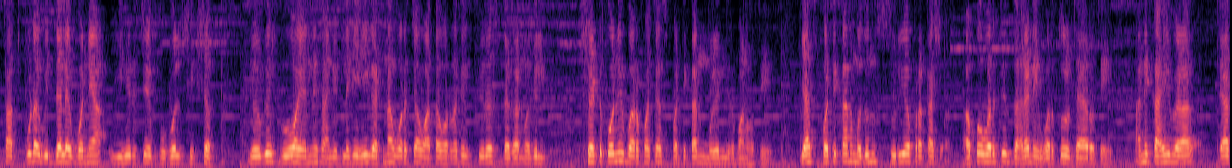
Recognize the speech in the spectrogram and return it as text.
सातपुडा विद्यालय वन्या विहीरचे भूगोल शिक्षक योगेश बुवा यांनी सांगितले की ही घटना वरच्या वातावरणातील सिरस ढगांमधील षटकोनी बर्फाच्या स्फटिकांमुळे निर्माण होते. या स्फटिकांमधून सूर्यप्रकाश अपवर्तित झाल्याने वर्तुळ तयार होते आणि काही वेळा त्यात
